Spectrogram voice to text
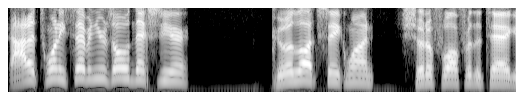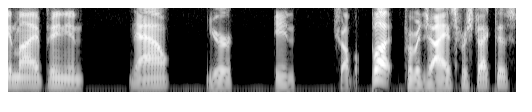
Not at 27 years old next year. Good luck, Saquon. Should have fought for the tag, in my opinion. Now you're in trouble. But from a Giants perspective,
